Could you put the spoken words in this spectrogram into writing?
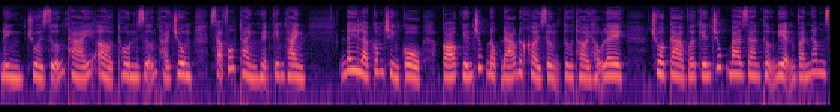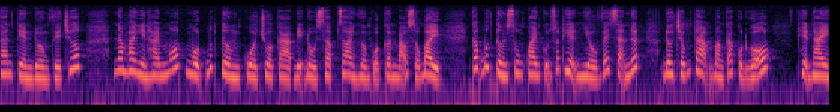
đình Chùa Dưỡng Thái ở thôn Dưỡng Thái Trung, xã Phúc Thành, huyện Kim Thành. Đây là công trình cổ có kiến trúc độc đáo được khởi dựng từ thời hậu Lê. Chùa Cả với kiến trúc 3 gian thượng điện và 5 gian tiền đường phía trước. Năm 2021, một bức tường của chùa Cả bị đổ sập do ảnh hưởng của cơn bão số 7. Các bức tường xung quanh cũng xuất hiện nhiều vết dạn nứt, được chống tạm bằng các cột gỗ. Hiện nay,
